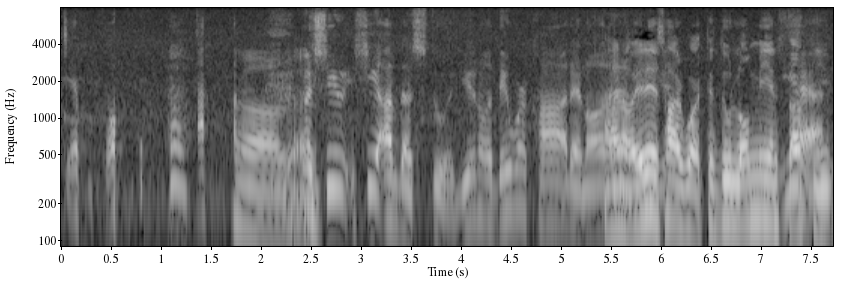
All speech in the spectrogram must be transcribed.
tip bowl. Oh she, she understood, you know, they work hard and all I that. I know it is Yeah. hard work to do lomi and stuff. Yeah. You,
